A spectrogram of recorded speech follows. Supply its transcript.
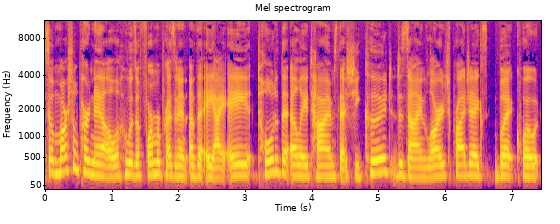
So, Marshall Purnell, who was a former president of the AIA, told the LA Times that she could design large projects, but, quote,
